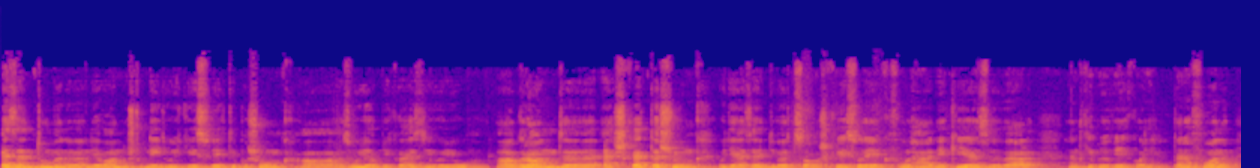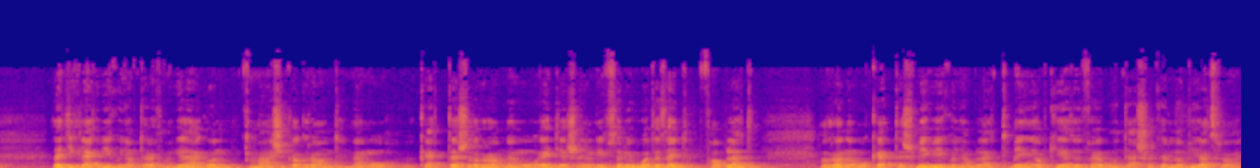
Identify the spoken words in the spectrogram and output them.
Ezen túlmenően ugye van most négy új készüléktípusunk, az újabbik a SDU, a Grand S2-esünk, ugye ez egy 5 szalas készülék, Full HD kijelzővel, rendkívül vékony telefon, az egyik legvékonyabb telefon a világon, a másik a Grand Memo 2-es, a Grand Memo 1-es nagyon népszerű volt, ez egy tablet, a Granamo 2-es még vékonyabb lett, még nagyobb kijelző felbontásra kerül a piacra,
